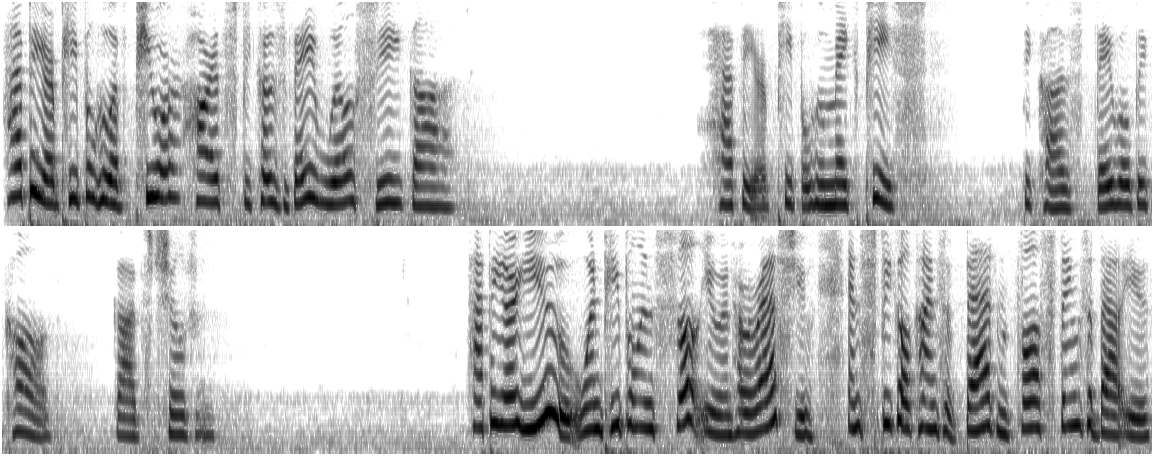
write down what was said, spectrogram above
Happy are people who have pure hearts because they will see God. Happy are people who make peace because they will be called God's children. Happy are you when people insult you and harass you and speak all kinds of bad and false things about you,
